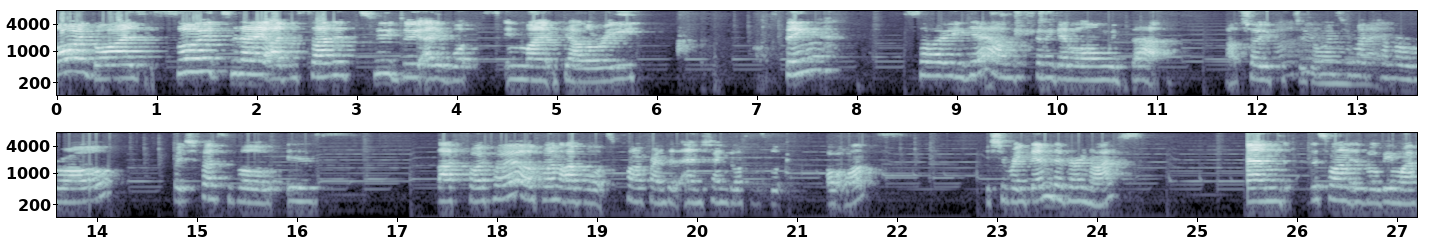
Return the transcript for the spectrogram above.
Alright guys, so today I decided to do a what's in my gallery thing. So yeah, I'm just gonna get along with that. I'll show you pictures on to my camera roll, which first of all is that photo of when I bought Connor Franta and Shane Dawson's book all at once. You should read them, they're very nice. And this one is, will be my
